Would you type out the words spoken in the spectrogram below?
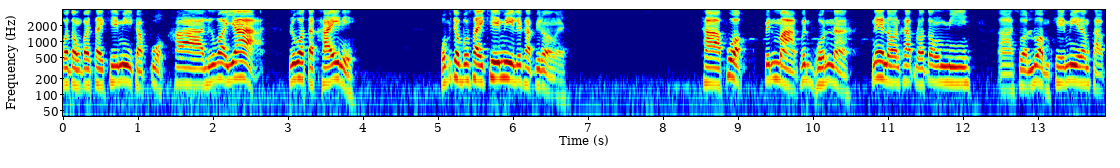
บ่ต้องไปใส่เคมีครับพวกคาหรือว่าหญ้าหรือว่าตะไคร้นี่ ผมจะบ่ใส่เคมีเลยครับพี่น้องไงถ้าพวกเป็นหมากเป็นผลน่ะ แน่นอนครับ เราต้องมีอ่าส่วนร่วมเคมีนํครับ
